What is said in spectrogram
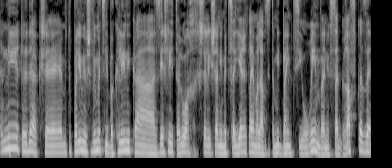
אני, אתה יודע, כשמטופלים יושבים אצלי בקליניקה, אז יש לי את הלוח שלי שאני מציירת להם עליו, זה תמיד בא עם ציורים ואני עושה גרף כזה.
